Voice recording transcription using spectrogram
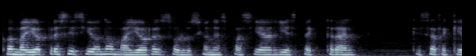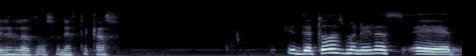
con mayor precisión o mayor resolución espacial y espectral que se requieren las dos en este caso. De todas maneras, eh,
